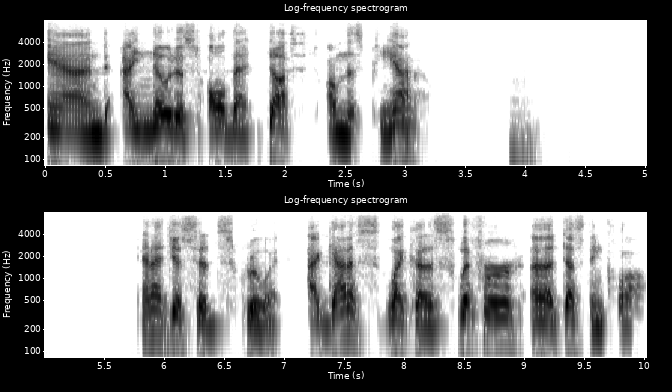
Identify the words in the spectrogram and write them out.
And I noticed all that dust on this piano. Hmm. And I just said, screw it. I got a, like a Swiffer uh, dusting cloth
